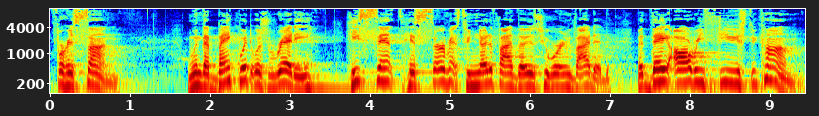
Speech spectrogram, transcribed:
for his son. When the banquet was ready, he sent his servants to notify those who were invited, but they all refused to come.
